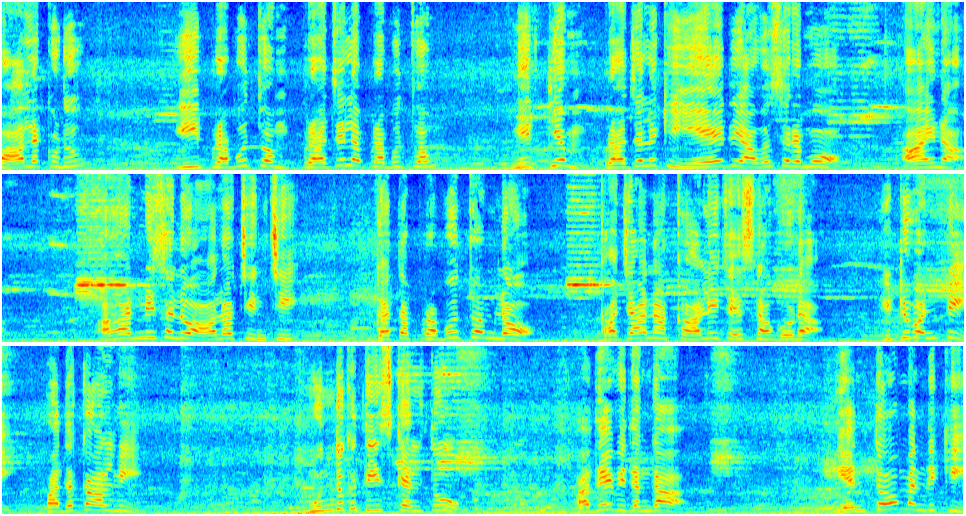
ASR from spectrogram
పాలకుడు ఈ ప్రభుత్వం ప్రజల ప్రభుత్వం నిత్యం ప్రజలకి ఏది అవసరమో ఆయన అహర్నిశలు ఆలోచించి గత ప్రభుత్వంలో ఖజానా ఖాళీ చేసినా కూడా ఇటువంటి పథకాల్ని ముందుకు తీసుకెళ్తూ అదేవిధంగా ఎంతోమందికి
